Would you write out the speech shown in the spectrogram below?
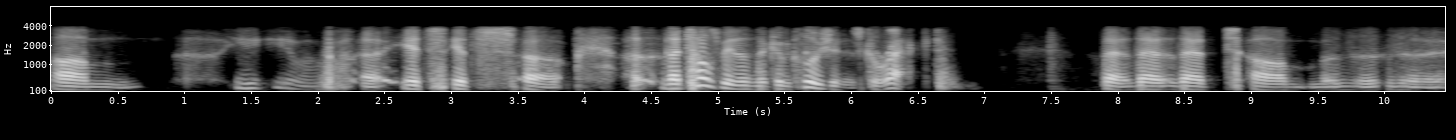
um, uh, it's it's uh, uh, that tells me that the conclusion is correct. That that that um, the, the,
